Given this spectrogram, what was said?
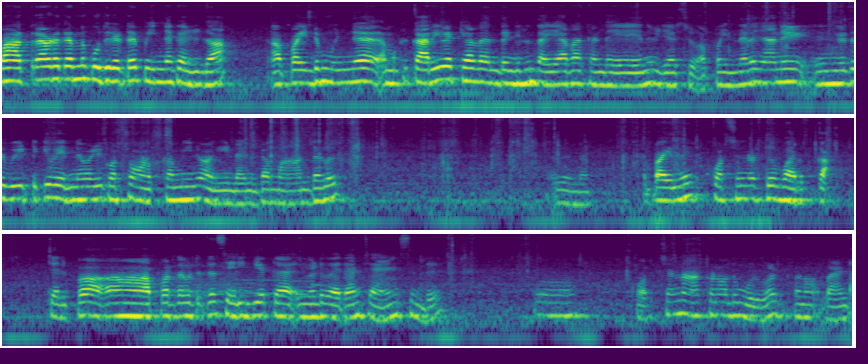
പാത്രം അവിടെ കിടന്ന് കുതിരട്ടെ പിന്നെ കഴുകുക അപ്പോൾ അതിന്റെ മുന്നേ നമുക്ക് കറി വെക്കാനുള്ള എന്തെങ്കിലും തയ്യാറാക്കണ്ടേ എന്ന് വിചാരിച്ചു. അപ്പോൾ ഇന്നലെ ഞാൻ ഇങ്ങോട്ട് വീട്ടിലേക്ക് വരുന്ന വഴി കുറച്ച് ഉണക്കമീൻ വാങ്ങിയിട്ടുണ്ടായിരുന്നു കേട്ടോ മാന്തൾ അതുണ്ടോ? അപ്പോൾ അതിന് കുറച്ചിനടുത്ത് വറുക്കാം. ചിലപ്പോൾ അപ്പുറത്തെ വീട്ടിലത്തെ സെൽവിയൊക്കെ ഇങ്ങോട്ട് വരാൻ ചാൻസ് ഉണ്ട്. അപ്പോൾ കുറച്ചെണ്ണം ആക്കണോ അത് മുഴുവൻ എടുക്കണോ? വേണ്ട.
